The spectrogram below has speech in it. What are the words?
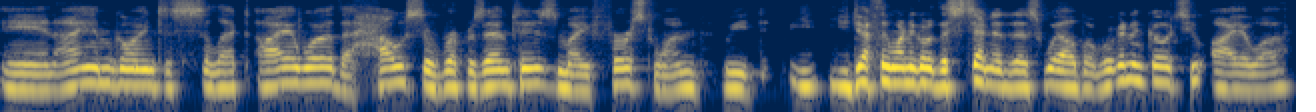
And I am going to select Iowa, the House of Representatives, my first one. We you definitely want to go to the Senate as well, but we're going to go to Iowa.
